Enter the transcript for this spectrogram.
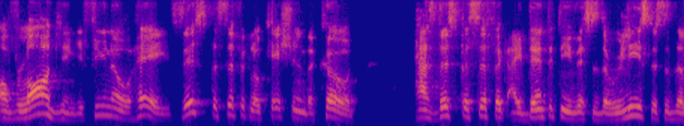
of logging, if you know, hey, this specific location in the code has this specific identity. This is the release. This is the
